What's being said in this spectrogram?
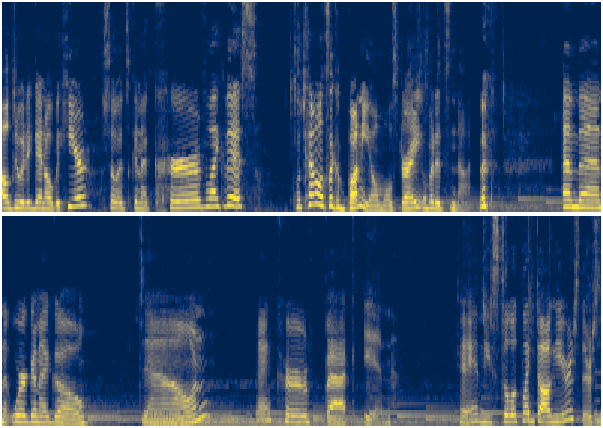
I'll do it again over here. So it's gonna curve like this. It kind of looks like a bunny almost, right? But it's not. and then we're gonna go down and curve back in. Okay, and these still look like dog ears. There's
